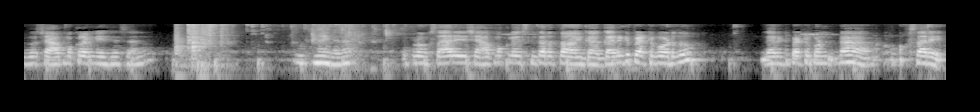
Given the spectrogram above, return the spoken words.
ఇంకో చేప ముక్కలన్నీ వేసేసాను. ఉంటున్నాయి కదా? ఇప్పుడు ఒకసారి చేప ముక్కలు వేసిన తర్వాత ఇంకా గరిటి పెట్టకూడదు. గరిటి పెట్టకుండా ఒకసారి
